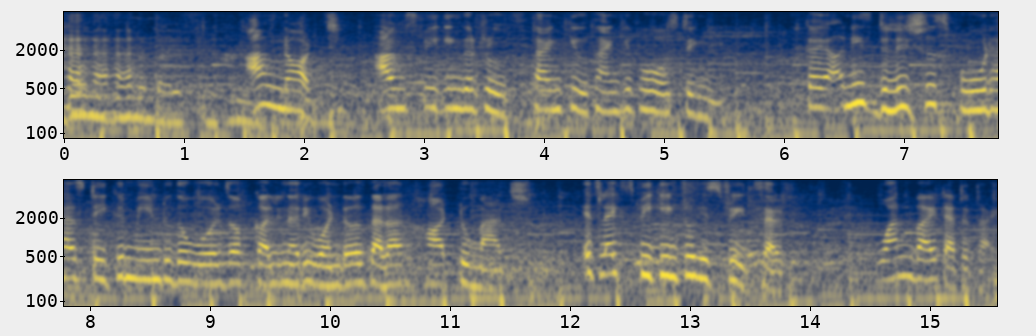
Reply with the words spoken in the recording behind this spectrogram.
Don't, don't embarrass me, please. I'm not. I'm speaking the truth. Thank you. Thank you for hosting me. Kyani's delicious food has taken me into the worlds of culinary wonders that are hard to match. It's like speaking to history itself, one bite at a time.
